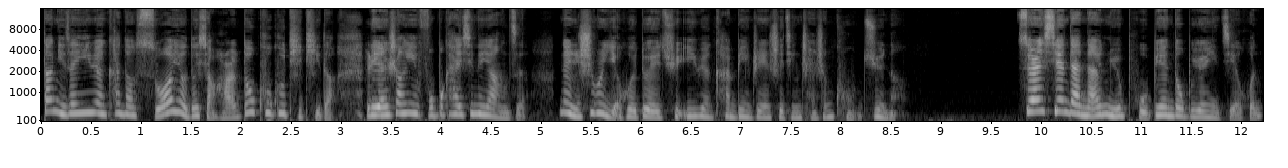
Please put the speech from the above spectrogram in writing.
当你在医院看到所有的小孩都哭哭啼啼的，脸上一副不开心的样子，那你是不是也会对去医院看病这件事情产生恐惧呢？虽然现代男女普遍都不愿意结婚，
